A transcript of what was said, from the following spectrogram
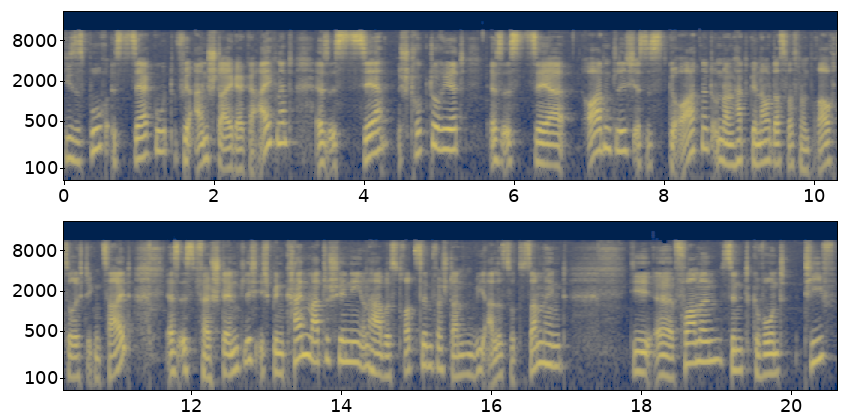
dieses Buch ist sehr gut für Einsteiger geeignet. Es ist sehr strukturiert, es ist sehr ordentlich, es ist geordnet und man hat genau das, was man braucht zur richtigen Zeit. Es ist verständlich. Ich bin kein Mathe-Genie und habe es trotzdem verstanden, wie alles so zusammenhängt. Die äh, Formeln sind gewohnt tief,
